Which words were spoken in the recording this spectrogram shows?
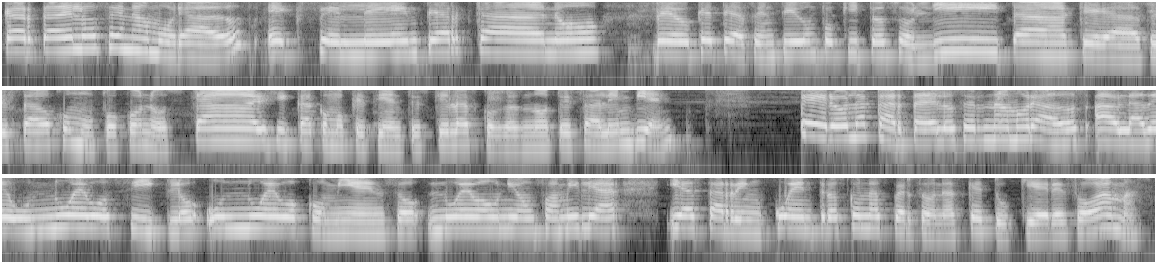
carta de los enamorados, excelente arcano. Veo que te has sentido un poquito solita, que has estado como un poco nostálgica, como que sientes que las cosas no te salen bien. Pero la carta de los enamorados habla de un nuevo ciclo, un nuevo comienzo, nueva unión familiar y hasta reencuentros con las personas que tú quieres o amas.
